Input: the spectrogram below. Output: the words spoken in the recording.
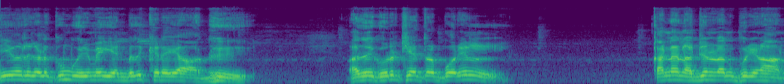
ஜீவர்களுக்கும் உரிமை என்பது கிடையாது. அது குருட்சேத்திர போரில் கண்ணன் அர்ஜுனுடன் கூறினான்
